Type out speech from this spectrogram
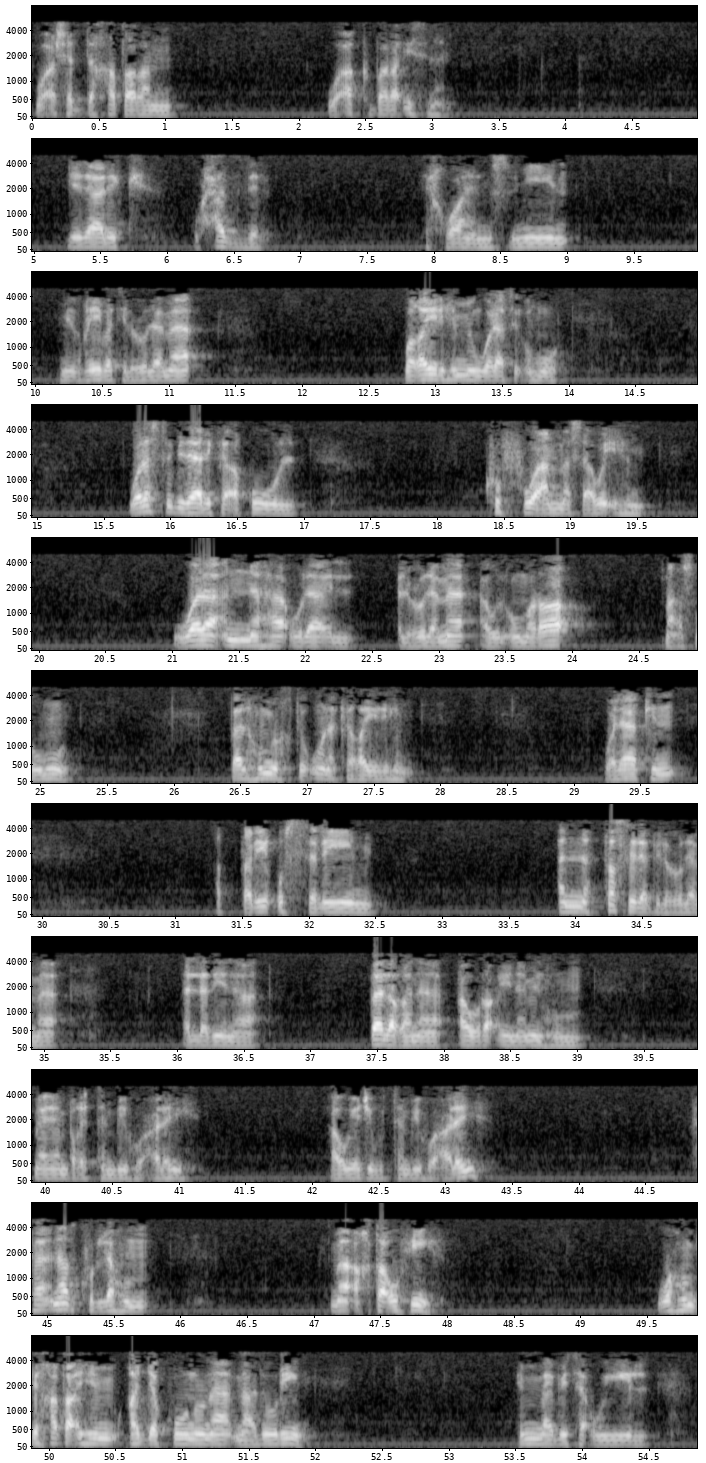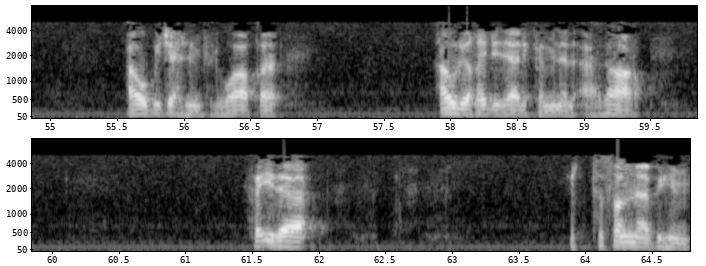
وأشد خطرا وأكبر إثما. لذلك أحذر إخوان المسلمين من غيبة العلماء وغيرهم من ولاة الأمور. ولست بذلك أقول كفوا عن مساوئهم ولا أن هؤلاء العلماء أو الأمراء معصومون. بل هم يخطئون كغيرهم. ولكن الطريق السليم أن نتصل بالعلماء الذين بلغنا أو رأينا منهم ما ينبغي التنبيه عليه أو يجب التنبيه عليه فنذكر لهم ما أخطأوا فيه. وهم بخطئهم قد يكونون معذورين إما بتأويل أو بجهل في الواقع أو لغير ذلك من الأعذار. فإذا اتصلنا بهم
